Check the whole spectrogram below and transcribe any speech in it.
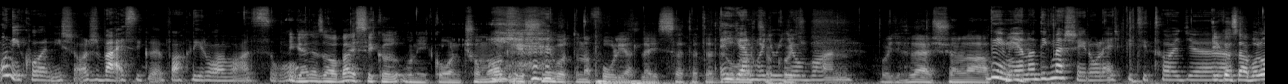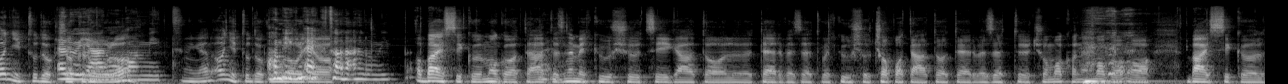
unikornisos bicycle pakliról van szó. Igen, ez a Bicycle Unicorn csomag, és nyugodtan a fóliát le is szedheted Igen, róla, hogy csak úgy hogy, jobban hogy lehessen látni. Démien, addig mesélj róla egy picit, hogy Igazából annyit tudok csak róla. mit. Igen, annyit tudok Amíg róla, megtalálom a, itt. A Bicycle maga, tehát ez nem egy külső cég által tervezett, vagy külső csapat által tervezett csomag, hanem maga a Bicycle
